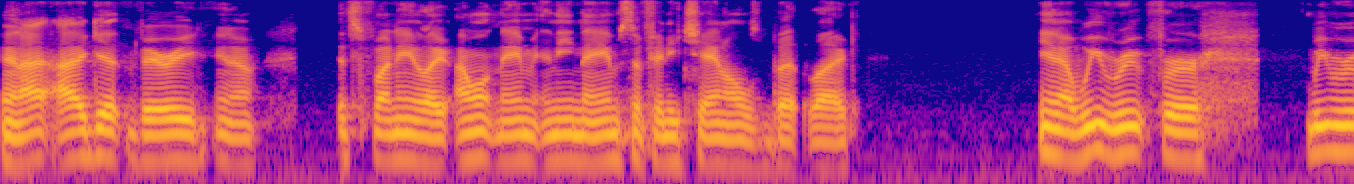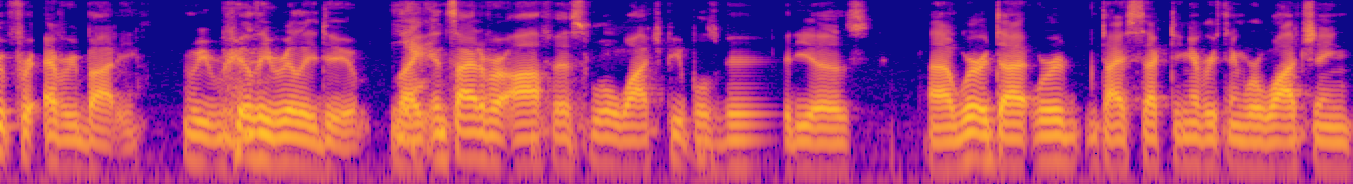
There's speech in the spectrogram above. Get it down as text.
And I, I get very, you know, it's funny. Like I won't name any names of any channels, but like, you know, we root for, we root for everybody. We really, really do. Like Yeah. inside of our office, we'll watch people's videos. Uh, we're di- we're dissecting everything we're watching.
